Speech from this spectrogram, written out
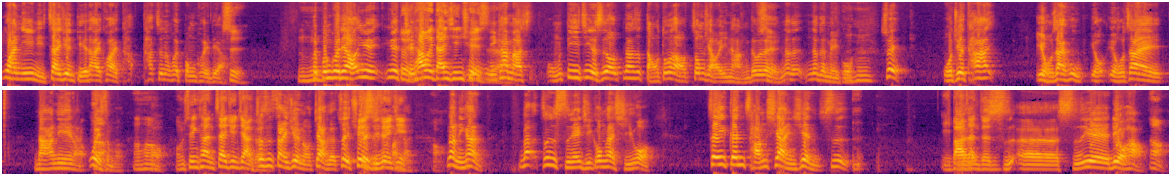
万一你债券跌太快，他他真的会崩溃掉。是。会崩溃掉，因为因为对他会担心，确实。你看嘛，我们第一季的时候，那是倒多少中小银行，对不对？那个那个美国，所以我觉得他有在护，有有在拿捏了。为什么？哦，我们先看债券价格，这是债券哦，价格最确实最近。好，那你看，那这是十年期公债期货，这一根长下影线是以巴战争。十呃十月六号。啊，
